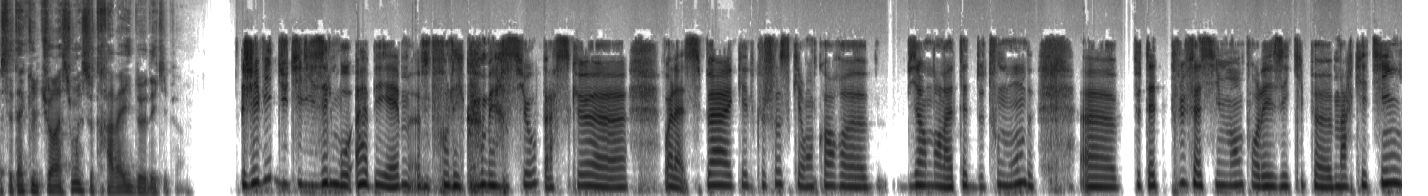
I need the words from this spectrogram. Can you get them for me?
cette acculturation et ce travail de d'équipe? J'évite d'utiliser le mot ABM pour les commerciaux parce que voilà, c'est pas quelque chose qui est encore bien dans la tête de tout le monde, peut-être plus facilement pour les équipes marketing.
